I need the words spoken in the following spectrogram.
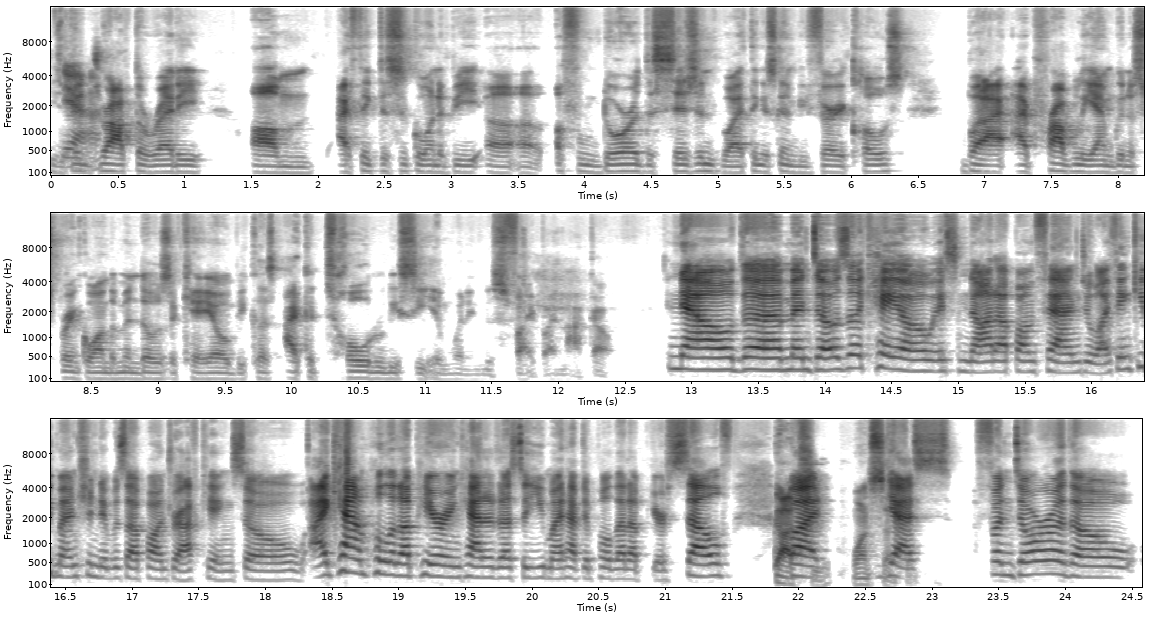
He's yeah. been dropped already. Um, I think this is going to be a, a, a Fundora decision, but I think it's going to be very close. But I, I probably am going to sprinkle on the Mendoza KO because I could totally see him winning this fight by knockout. Now the Mendoza KO is not up on FanDuel. I think you mentioned it was up on DraftKings, so I can't pull it up here in Canada. So you might have to pull that up yourself. Got but you. One second. Yes, Fundora though.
